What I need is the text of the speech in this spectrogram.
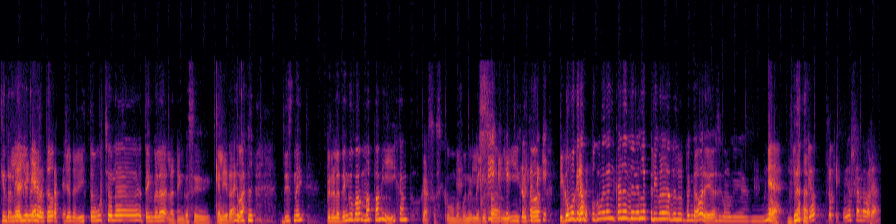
Que en realidad yo no, he visto, es parte. yo no he visto mucho la. Tengo la, la tengo hace caleta igual, Disney, pero la tengo pa- más para mi hija en todo caso, así como para ponerle cosas Sí, a es que mi hija y todo. es que, Y como que claro. tampoco me dan ganas de ver las películas de los Vengadores, así como que. No. mira, yo, yo lo que estoy usando ahora,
